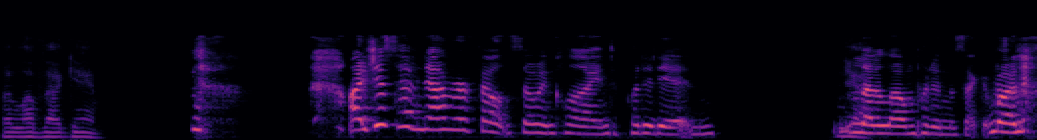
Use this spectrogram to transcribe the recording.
I love that game. I just have never felt so inclined to put it in, Yeah. let alone put in the second one.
